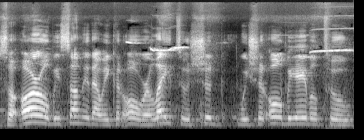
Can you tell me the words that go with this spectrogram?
So R will be something that we could all relate to. Should we should all be able to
